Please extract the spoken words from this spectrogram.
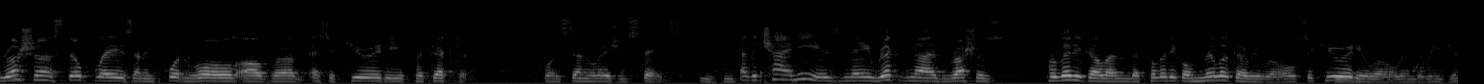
Russia still plays an important role of uh, a security protector for the Central Asian states. Mm-hmm. And the Chinese may recognize Russia's political and the political military role, security mm. role in the region,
